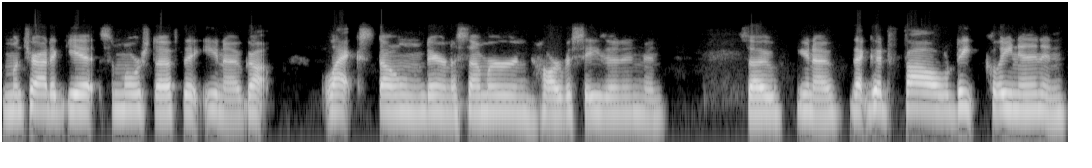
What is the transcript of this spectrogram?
I'm gonna try to get some more stuff that you know got laxed on during the summer and harvest season, and so you know that good fall deep cleaning and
